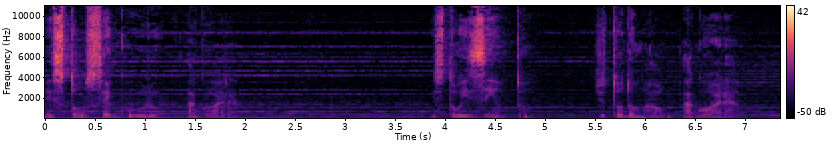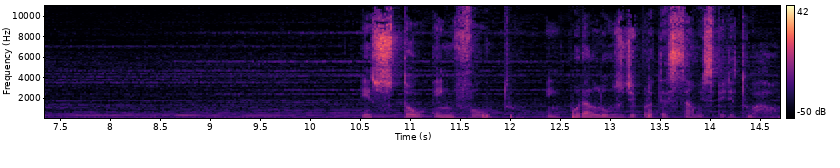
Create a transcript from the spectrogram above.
Estou seguro agora. Estou isento de todo mal agora. estou envolto em pura luz de proteção espiritual.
